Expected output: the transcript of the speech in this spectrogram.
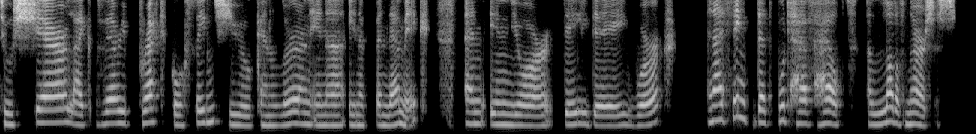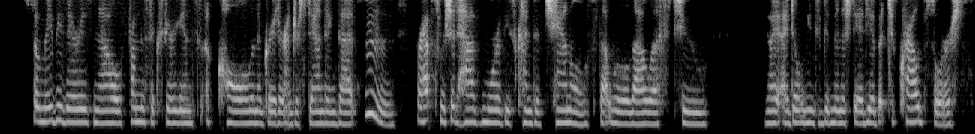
to share like very practical things you can learn in a in a pandemic and in your daily day work. And I think that would have helped a lot of nurses. So maybe there is now, from this experience, a call and a greater understanding that, hmm, perhaps we should have more of these kinds of channels that will allow us to, you know, I, I don't mean to diminish the idea, but to crowdsource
